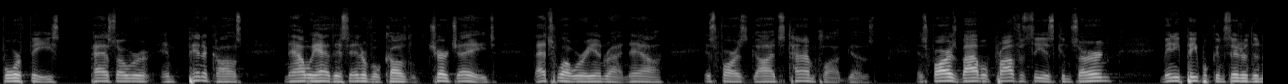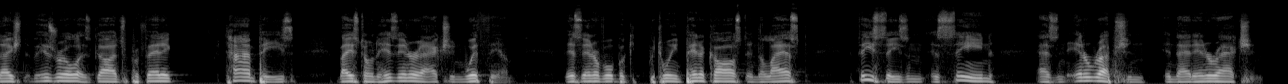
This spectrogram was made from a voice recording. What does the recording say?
four feasts Passover and Pentecost. Now we have this interval called the church age. That's what we're in right now as far as God's time clock goes. As far as Bible prophecy is concerned, many people consider the nation of Israel as God's prophetic timepiece based on his interaction with them. This interval between Pentecost and the last feast season is seen as an interruption in that interaction.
